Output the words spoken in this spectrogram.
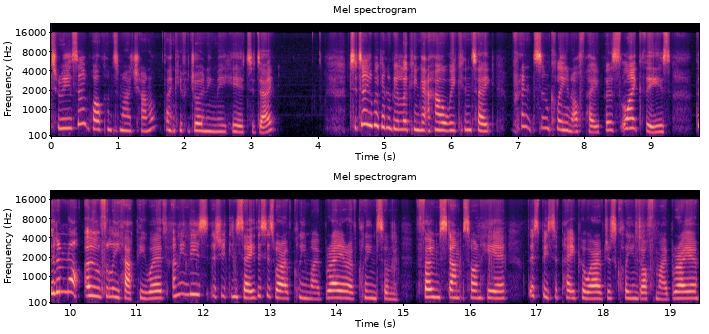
Teresa, welcome to my channel. Thank you for joining me here today. Today we're going to be looking at how we can take prints and clean off papers like these that I'm not overly happy with. I mean these, as you can see, this is where I've cleaned my brayer, I've cleaned some foam stamps on here, this piece of paper where I've just cleaned off my brayer.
